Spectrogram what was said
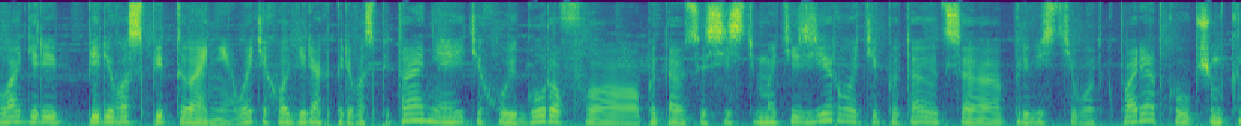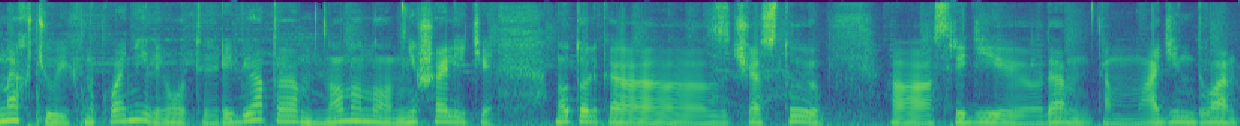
лагерей перевоспитания. В этих лагерях перевоспитания этих уйгуров э, пытаются систематизировать и пытаются привести вот к порядку. В общем, к нахтю их наклонили. Вот, ребята, но-но-но, не шалите. Но только э, зачастую э, среди, да, там, один-два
